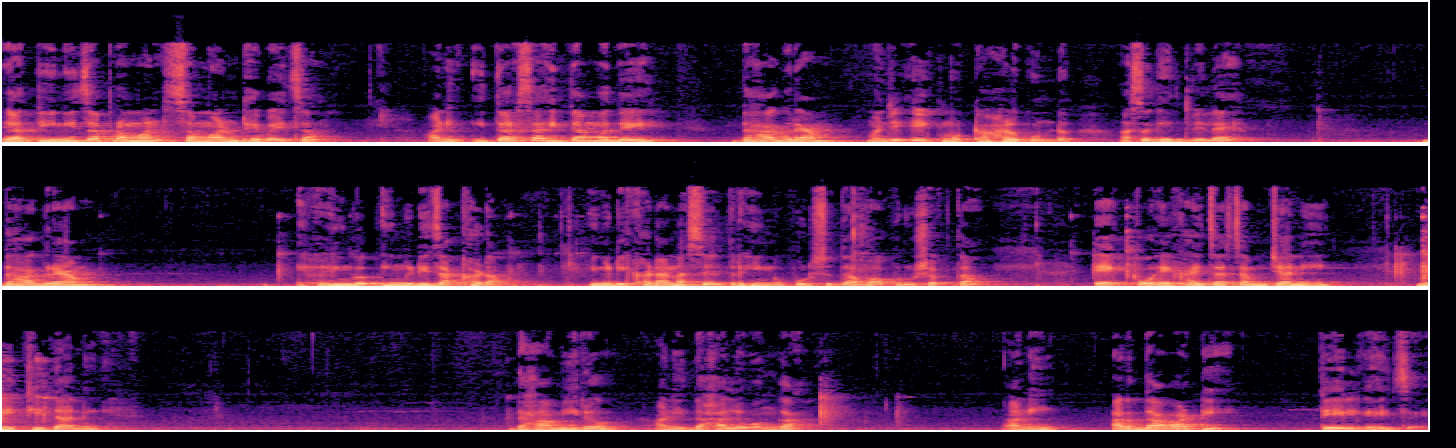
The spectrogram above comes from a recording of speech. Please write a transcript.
या तिन्हीचं प्रमाण समान ठेवायचं. आणि इतर साहित्यामध्ये दहा ग्रॅम म्हणजे एक मोठा हळकुंड असं घेतलेलं आहे. दहा ग्रॅम हिंग हिंगडीचा खडा. हिंगडी खडा नसेल तर हिंगपूड सुद्धा वापरू शकता. एक पोहे खायचा चमच्यानी मेथी दाणे. दहा मिरं आणि दहा लवंगा. आणि अर्धा वाटी तेल घ्यायचं आहे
